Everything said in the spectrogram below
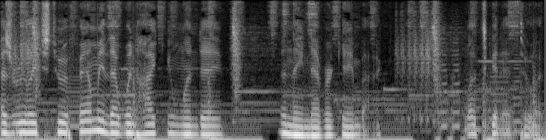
as it relates to a family that went hiking one day and they never came back. Let's get into it.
